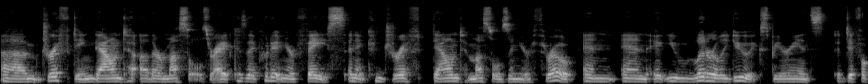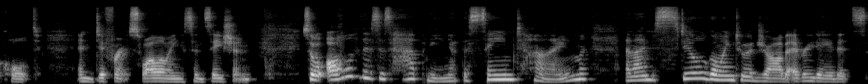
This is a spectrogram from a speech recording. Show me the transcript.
um, drifting down to other muscles, right? Because they put it in your face and it can drift down to muscles in your throat, and and it, you literally do experience a difficult and different swallowing sensation. So all of this is happening at the same time, and I'm still going to a job every day that's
